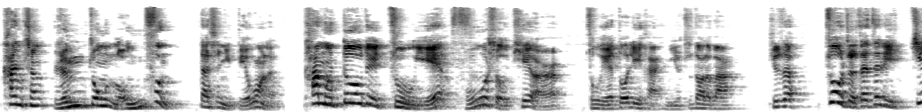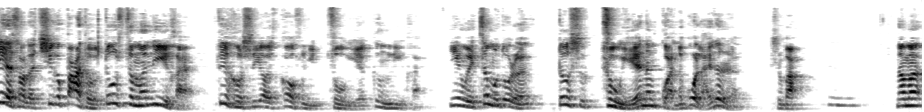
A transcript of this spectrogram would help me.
堪称人中龙凤。但是你别忘了，他们都对祖爷俯首帖耳。祖爷多厉害，你就知道了吧？就是作者在这里介绍了七个霸头都是这么厉害，最后是要告诉你祖爷更厉害，因为这么多人都是祖爷能管得过来的人，是吧？嗯。那么。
